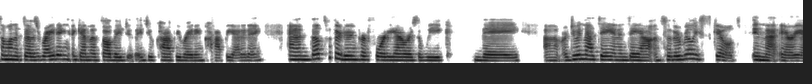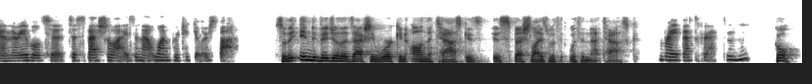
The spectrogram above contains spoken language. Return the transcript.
Someone that does writing, again, that's all they do. They do copywriting, copy editing, and that's what they're doing for 40 hours a week. They um, are doing that day in and day out, and so they're really skilled in that area, and they're able to to specialize in that one particular spot. So the individual that's actually working on the task is is specialized with within that task. Right, that's correct. Mm-hmm. Cool.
